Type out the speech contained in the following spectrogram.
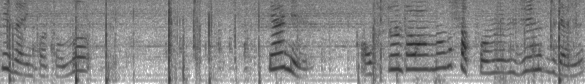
Pisa İmparatorluğu yani Avusturya'nın tamamını alırsak formlayabileceğimiz bir devlet.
